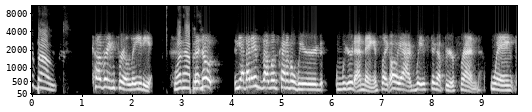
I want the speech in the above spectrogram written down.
about? Covering for a lady. What happened? But no, yeah, that is that was kind of a weird weird ending. It's like, oh yeah, way to stick up for your friend. Wink.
